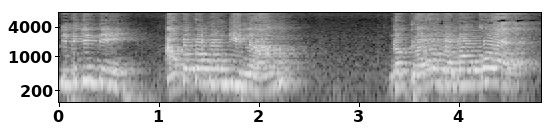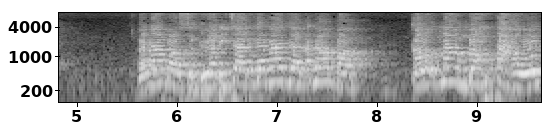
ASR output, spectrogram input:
dibikin nih apa kemungkinan negara udah mau kolek kenapa? Segera dicarikan aja kenapa? Kalau nambah tahun,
